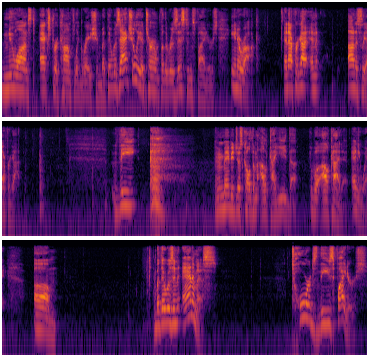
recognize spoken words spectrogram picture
nuanced extra conflagration. But there was actually a term for the resistance fighters in Iraq, and I forgot. And honestly, I forgot the maybe just called them Al Qaeda. Well, Al Qaeda. Anyway, um, but there was an animus towards these fighters.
